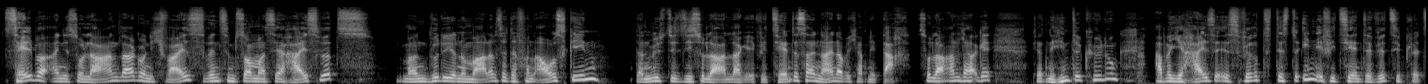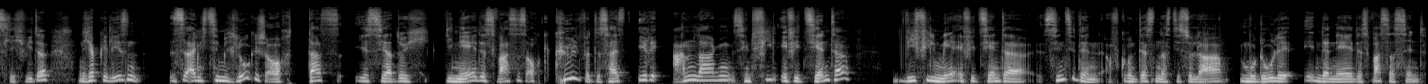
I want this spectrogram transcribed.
selber eine Solaranlage und ich weiß, wenn es im Sommer sehr heiß wird, man würde ja normalerweise davon ausgehen, dann müsste die Solaranlage effizienter sein. Nein, aber ich habe eine Dachsolaranlage, die hat eine Hinterkühlung. Aber je heißer es wird, desto ineffizienter wird sie plötzlich wieder. Und ich habe gelesen, das ist eigentlich ziemlich logisch auch, dass es ja durch die Nähe des Wassers auch gekühlt wird. Das heißt, Ihre Anlagen sind viel effizienter. Wie viel mehr effizienter sind sie denn aufgrund dessen, dass die Solarmodule in der Nähe des Wassers sind?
